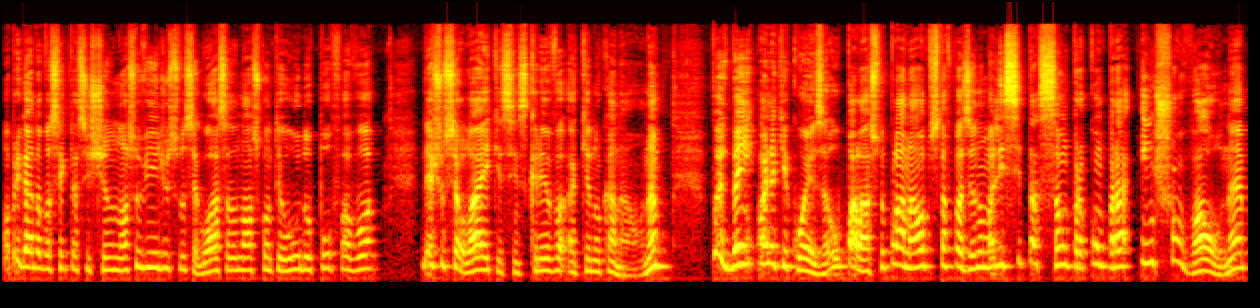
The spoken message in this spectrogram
Obrigado a você que está assistindo o nosso vídeo. Se você gosta do nosso conteúdo, por favor, deixe o seu like e se inscreva aqui no canal, né? Pois bem, olha que coisa, o Palácio do Planalto está fazendo uma licitação para comprar enxoval, né?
